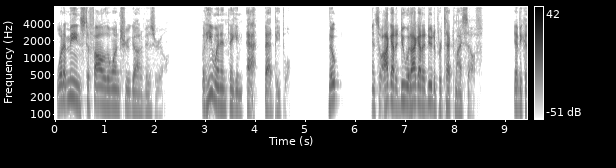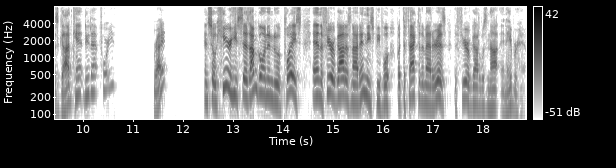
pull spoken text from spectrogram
what it means to follow the one true God of Israel. But he went in thinking, ah, bad people. Nope, and so I got to do what I got to do to protect myself. Yeah, because God can't do that for you, right? And so here he says, I'm going into a place, and the fear of God is not in these people, but the fact of the matter is, the fear of God was not in Abraham.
